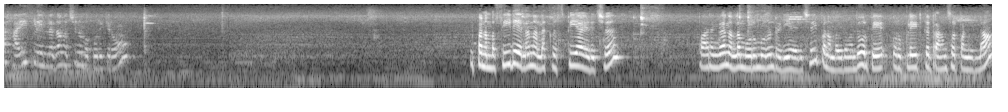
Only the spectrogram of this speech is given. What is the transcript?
நல்லா ஹை ஃப்ளேமில் தான் வச்சு நம்ம பொரிக்கிறோம் இப்போ நம்ம சீடையெல்லாம் நல்லா கிறிஸ்பியாகிடுச்சு பாருங்கள் நல்லா மொறுமொறுன்னு ரெடி ஆகிடுச்சு இப்போ நம்ம இதை வந்து ஒரு பே ஒரு பிளேட்க்கு ட்ரான்ஸ்ஃபர் பண்ணிடலாம்.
